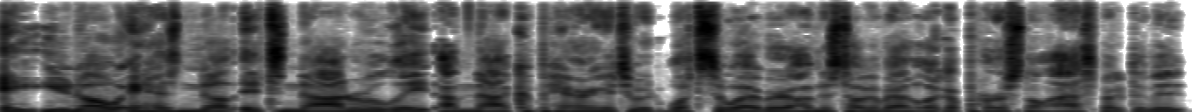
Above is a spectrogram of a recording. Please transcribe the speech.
it, you know, it has not. It's not relate. I'm not comparing it to it whatsoever. I'm just talking about like a personal aspect of it.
